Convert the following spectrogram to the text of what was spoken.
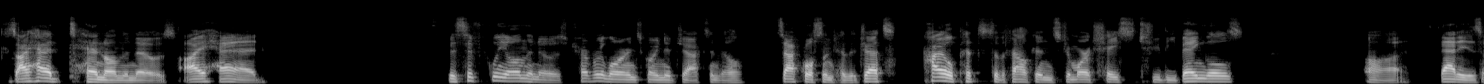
because I had ten on the nose. I had specifically on the nose Trevor Lawrence going to Jacksonville, Zach Wilson to the Jets, Kyle Pitts to the Falcons, Ja'Marr Chase to the Bengals. Uh, that is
